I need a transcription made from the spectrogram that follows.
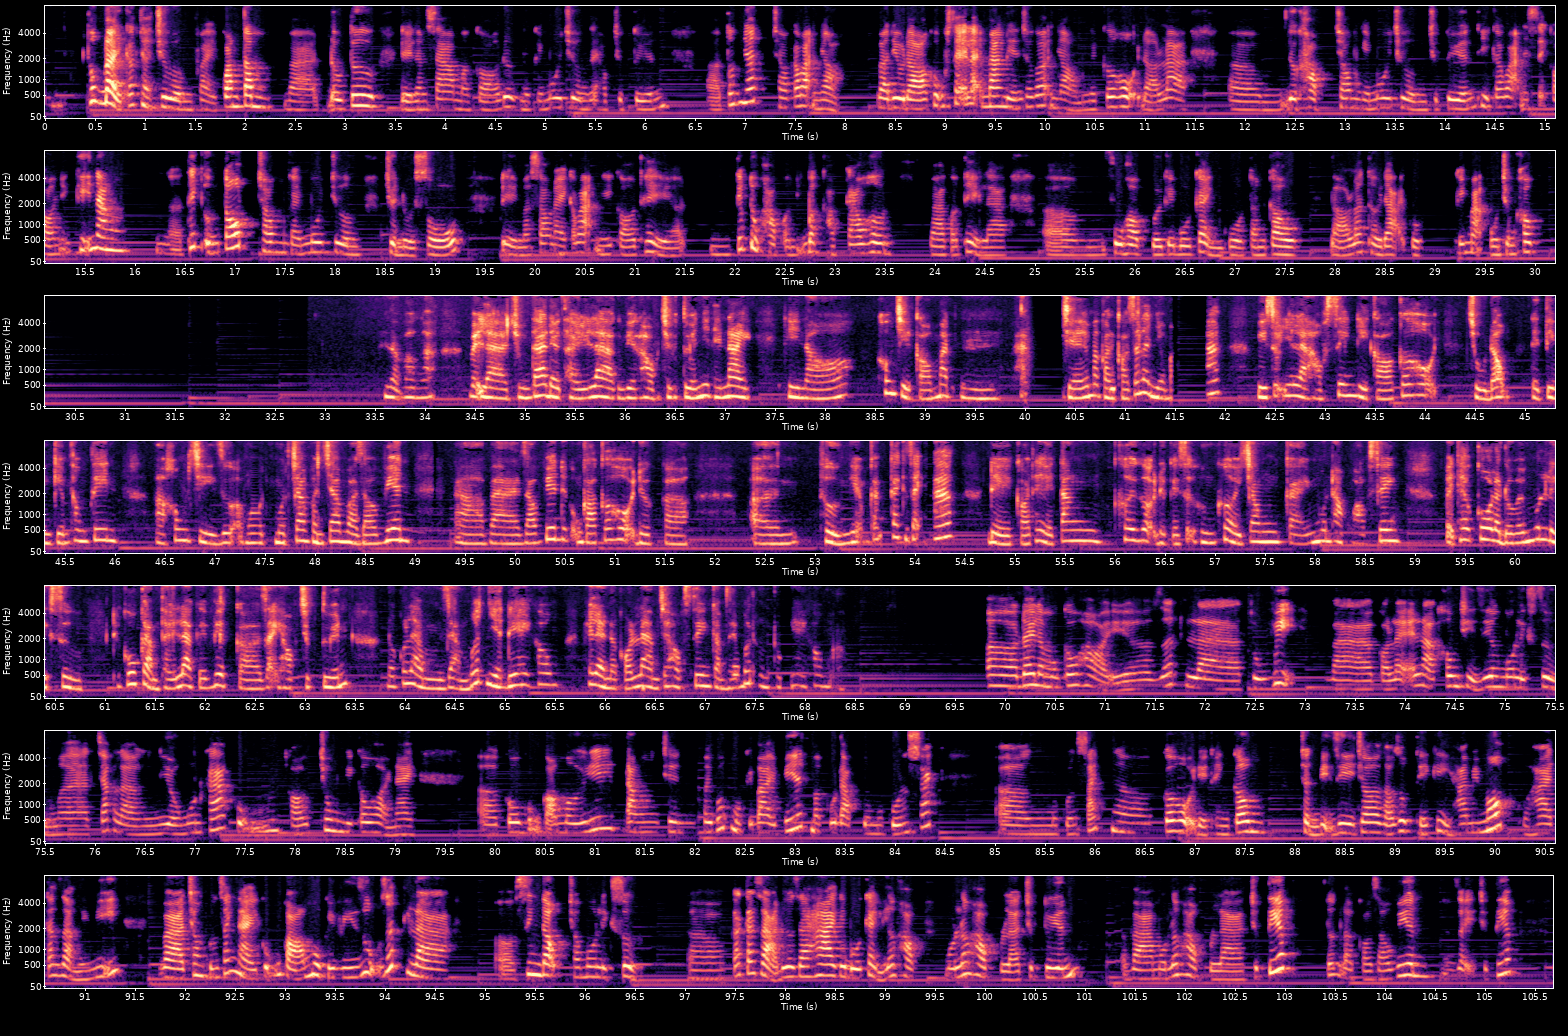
thúc đẩy các nhà trường phải quan tâm và đầu tư để làm sao mà có được một cái môi trường dạy học trực tuyến uh, tốt nhất cho các bạn nhỏ. Và điều đó cũng sẽ lại mang đến cho các bạn nhỏ một cái cơ hội đó là uh, được học trong cái môi trường trực tuyến thì các bạn sẽ có những kỹ năng uh, thích ứng tốt trong cái môi trường chuyển đổi số để mà sau này các bạn ấy có thể uh, tiếp tục học ở những bậc học cao hơn và có thể là uh, phù hợp với cái bối cảnh của toàn cầu đó là thời đại của cách mạng 4.0 Dạ vâng ạ. Vậy là chúng ta đều thấy là việc học trực tuyến như thế này thì nó không chỉ có mặt ừ, hạn chế mà còn có rất là nhiều mặt khác. Ví dụ như là học sinh thì có cơ hội chủ động để tìm kiếm thông tin, à, không chỉ dựa một một trăm phần trăm vào giáo viên à, và giáo viên thì cũng có cơ hội được à, à, thử nghiệm các cách dạy khác để có thể tăng khơi gợi được cái sự hứng khởi trong cái môn học của học sinh. Vậy theo cô là đối với môn lịch sử thì cô cảm thấy là cái việc ờ, dạy học trực tuyến nó có làm giảm bớt nhiệt đi hay không hay là nó có làm cho học sinh cảm thấy bớt hứng thú đi hay không ạ? À, đây là một câu hỏi ờ, rất là thú vị và có lẽ là không chỉ riêng môn lịch sử mà chắc là nhiều môn khác cũng có chung cái câu hỏi này à, cô cũng có mới đăng trên Facebook một cái bài viết mà cô đọc từ một cuốn sách Ờ, một cuốn sách uh, cơ hội để thành công chuẩn bị gì cho giáo dục thế kỷ 21 của hai tác giả người Mỹ. Và trong cuốn sách này cũng có một cái ví dụ rất là uh, sinh động cho môn lịch sử. Uh, các tác giả đưa ra hai cái bối cảnh lớp học một lớp học là trực tuyến và một lớp học là trực tiếp tức là có giáo viên dạy trực tiếp.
